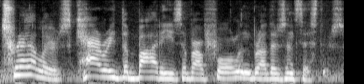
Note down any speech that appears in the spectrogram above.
Trailers carried the bodies of our fallen brothers and sisters.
